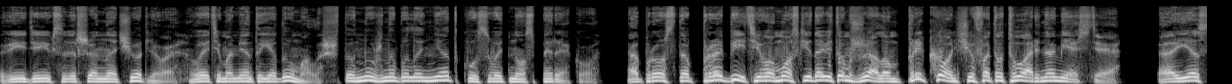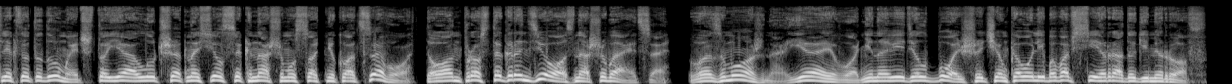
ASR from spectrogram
Видя их совершенно отчетливо, в эти моменты я думал, что нужно было не откусывать нос Переку, а просто пробить его мозг ядовитым жалом, прикончив эту тварь на месте. А если кто-то думает, что я лучше относился к нашему сотнику Ацеву, то он просто грандиозно ошибается. Возможно, я его ненавидел больше, чем кого-либо во всей радуге миров.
